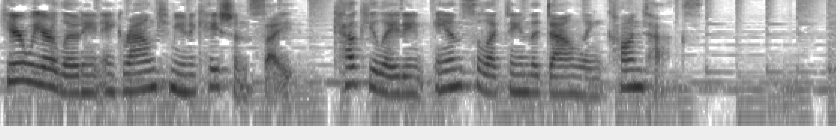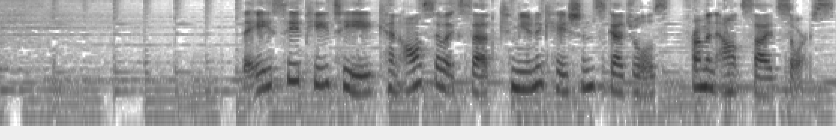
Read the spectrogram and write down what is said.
Here we are loading a ground communications site, calculating and selecting the downlink contacts. The ACPT can also accept communication schedules from an outside source.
